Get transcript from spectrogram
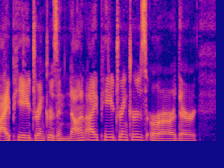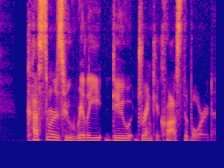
IPA drinkers and non IPA drinkers, or are there customers who really do drink across the board,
